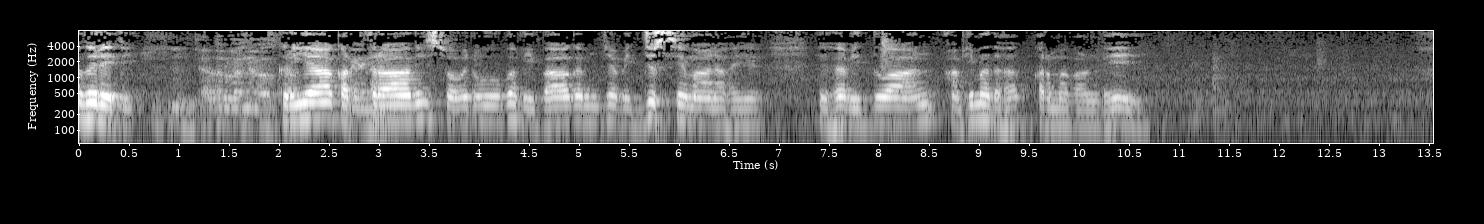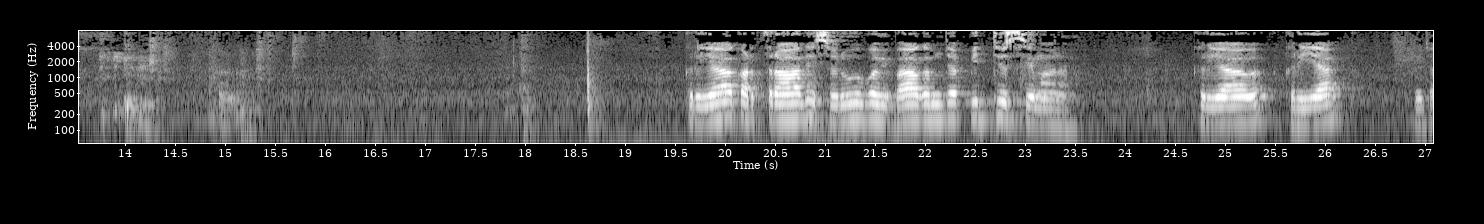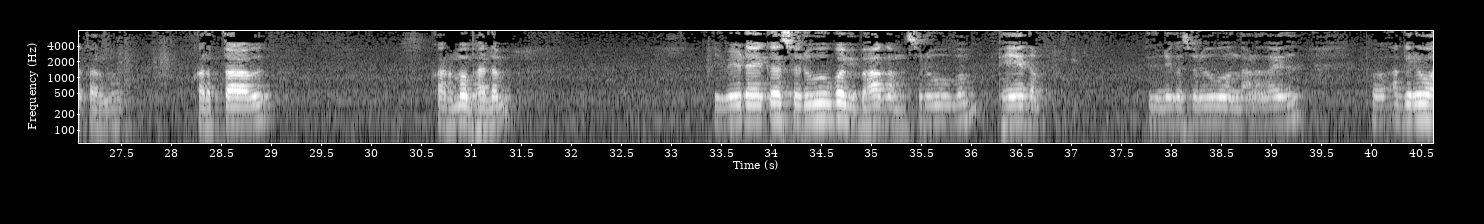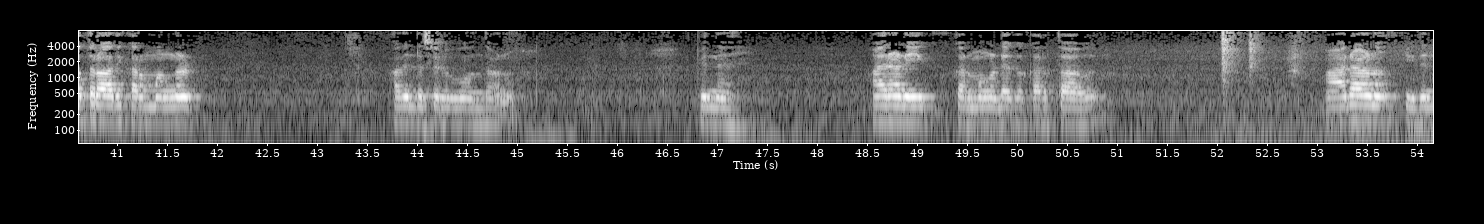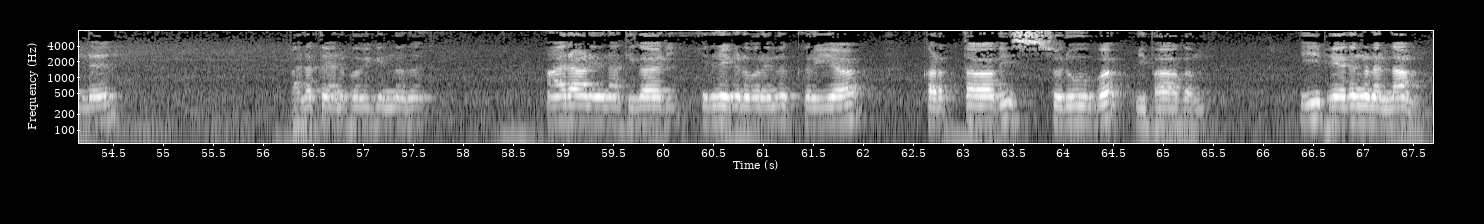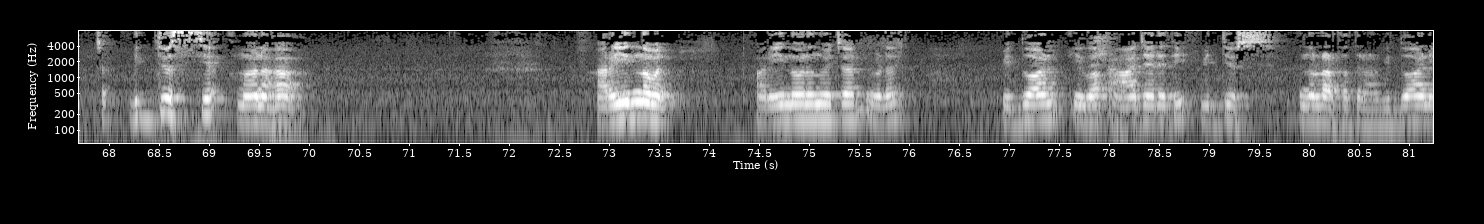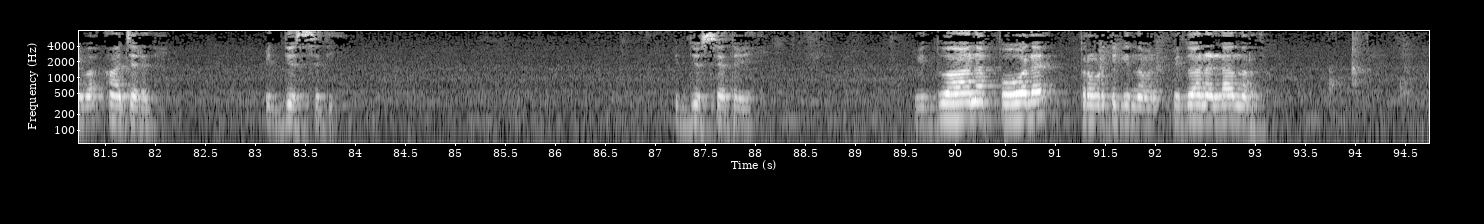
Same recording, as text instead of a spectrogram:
അതൊരെത്തി ക്രിയാകർത്താദി സ്വരൂപ വിഭാഗം ച വിദ്യുസ്യമാന ഇഹ വിദ്വാൻ അഭിമത കർമ്മകാണ്ഡേ. ക്രിയാകർത്താദി സ്വരൂപ വിഭാഗം ച വിദ്യുസ്യമാന. ക്രിയ എന്നുവെച്ചാ കർമ്മം. കർത്താവ് കർമ്മഫലം. ഇവയുടെയൊക്കെ സ്വരൂപ വിഭാഗം സ്വരൂപം ഭേദം. ഇതിന്റെയൊക്കെ സ്വരൂപം എന്താണ്? അതായത് ഇപ്പോൾ അഗ്നിഹോത്രാദി കർമ്മങ്ങൾ അതിന്റെ സ്വരൂപം എന്താണ്? പിന്നെ ആരാണ് ഈ കർമ്മങ്ങളുടെയൊക്കെ കർത്താവ്? ആരാണ് ഇതിന്റെ ഫലത്തെ അനുഭവിക്കുന്നത്? ആരാണ് ഇതിന് അധികാരി? ഇതിനേക്കാണ് പറയുന്നത് ക്രിയ കർത്താതി സ്വരൂപ വിഭാഗം. ഈ ഭേദങ്ങളെല്ലാം വിദ്വസ്യ മാനഹ. അറിയുന്നവൻ എന്ന് വെച്ചാൽ ഇവിടെ വിദ്വാൻ ഇവ ആചരതി വിദ്യുസ് എന്നുള്ള അർത്ഥത്തിലാണ്. വിദ്വാൻ ഇവ ആചരതി. വിദ്യുസ്തി വിദ്യുസ്യത വിദ്വാനെ പോലെ പ്രവർത്തിക്കുന്നവൻ. വിദ്വാനല്ല എന്നർത്ഥം.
